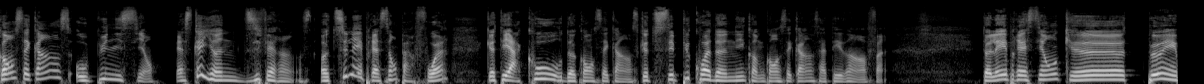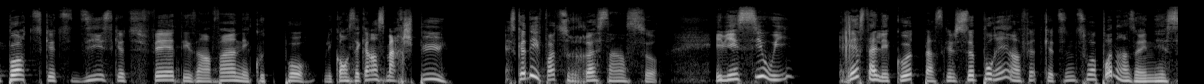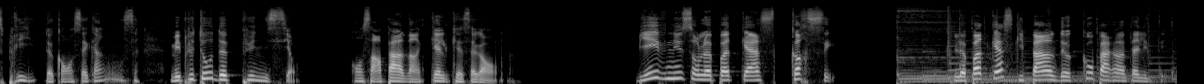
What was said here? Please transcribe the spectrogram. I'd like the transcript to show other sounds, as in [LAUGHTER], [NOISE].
Conséquences aux punitions. Est-ce qu'il y a une différence? As-tu l'impression parfois que tu es à court de conséquences, que tu sais plus quoi donner comme conséquence à tes enfants? Tu l'impression que peu importe ce que tu dis, ce que tu fais, tes enfants n'écoutent pas. Les conséquences marchent plus. Est-ce que des fois tu ressens ça? Eh bien, si oui, reste à l'écoute parce qu'il se pourrait en fait que tu ne sois pas dans un esprit de conséquences, mais plutôt de punition. On s'en parle dans quelques secondes. Bienvenue sur le podcast Corsé, le podcast qui parle de coparentalité.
